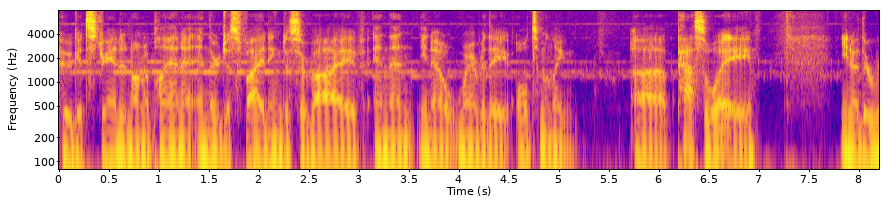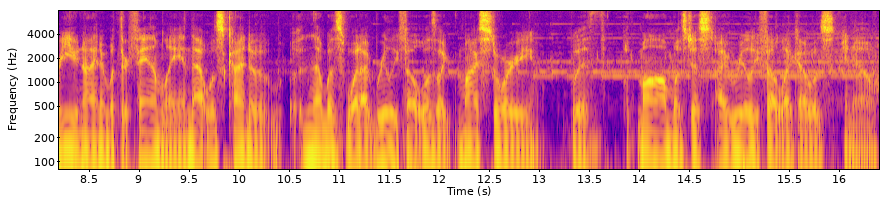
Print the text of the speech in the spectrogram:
who gets stranded on a planet and they're just fighting to survive. And then, you know, whenever they ultimately uh, pass away, you know, they're reunited with their family. And that was kind of and that was what I really felt was like my story with with mom was just I really felt like I was, you know,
